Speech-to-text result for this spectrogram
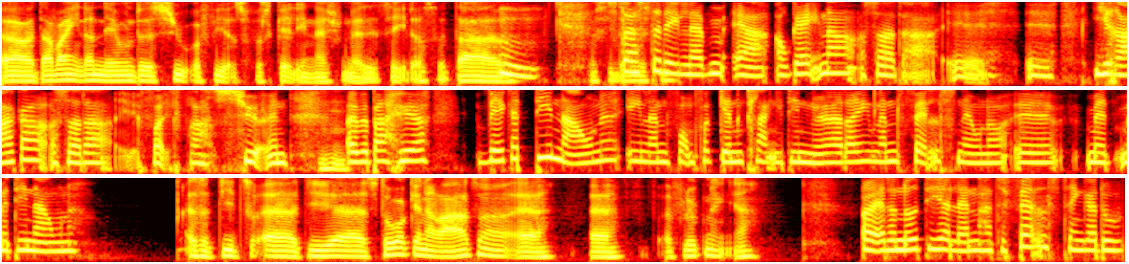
Og der var en, der nævnte 87 forskellige nationaliteter, så der... Mm. Sige, Størstedelen af dem er afghanere, og så er der øh, øh, irakere, og så er der øh, folk fra Syrien. Mm-hmm. Og jeg vil bare høre, vækker de navne en eller anden form for genklang i dine ører? Er der en eller anden fællesnævner øh, med, med de navne? Altså, de, uh, de er store generatorer af, af, af flygtning, ja. Og er der noget, de her lande har til fælles, tænker du,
